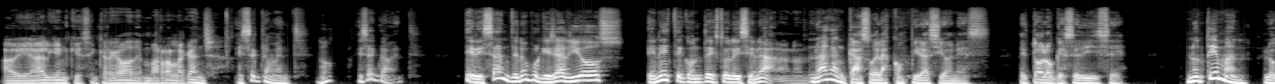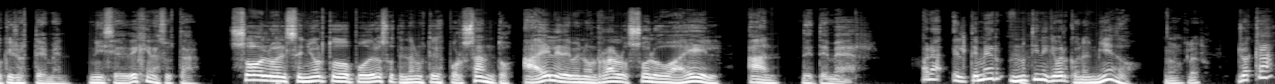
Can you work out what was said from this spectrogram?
había alguien que se encargaba de embarrar la cancha. Exactamente. ¿No? Exactamente. Interesante, ¿no? Porque ya Dios en este contexto le dice, no, no, no, no hagan caso de las conspiraciones, de todo lo que se dice. No teman lo que ellos temen, ni se dejen asustar. Solo el Señor Todopoderoso tendrán ustedes por santo. A Él le deben honrarlo, solo a Él han de temer. Ahora, el temer no tiene que ver con el miedo. No, claro. Yo acá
